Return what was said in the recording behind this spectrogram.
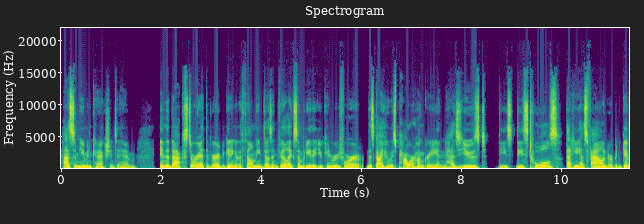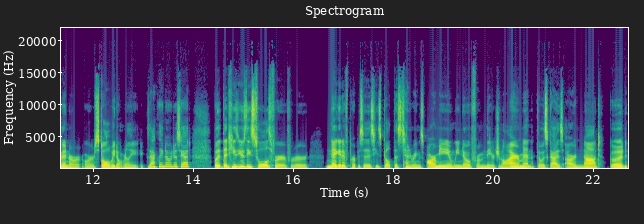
has some human connection to him. In the backstory at the very beginning of the film, he doesn't feel like somebody that you can root for. This guy who is power hungry and has used these these tools that he has found or been given or or stole we don't really exactly know just yet but that he's used these tools for for negative purposes he's built this ten rings army and we know from the original iron man that those guys are not good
